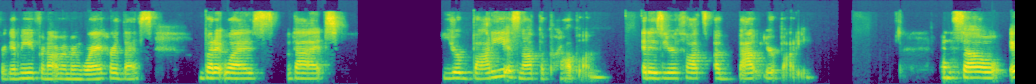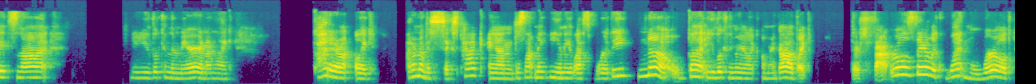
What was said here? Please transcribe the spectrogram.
forgive me for not remembering where I heard this, but it was that your body is not the problem it is your thoughts about your body. And so it's not, you look in the mirror and I'm like, God, I don't like, I don't have a six pack. And does that make me any less worthy? No. But you look in the mirror, like, oh my God, like there's fat rolls there. Like, what in the world?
